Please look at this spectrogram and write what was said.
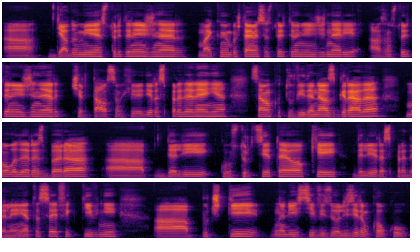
а, дядо ми е строителен инженер, майка ми и баща ми са строителни инженери, аз съм строителен инженер, чертал съм хиляди разпределения, само като видя една сграда мога да разбера а, дали конструкцията е окей, okay, дали разпределенията са ефективни, а, почти нали, си визуализирам колко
